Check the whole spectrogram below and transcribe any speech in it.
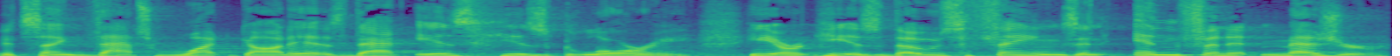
It's saying that's what God is. That is His glory. He, are, he is those things in infinite measure.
